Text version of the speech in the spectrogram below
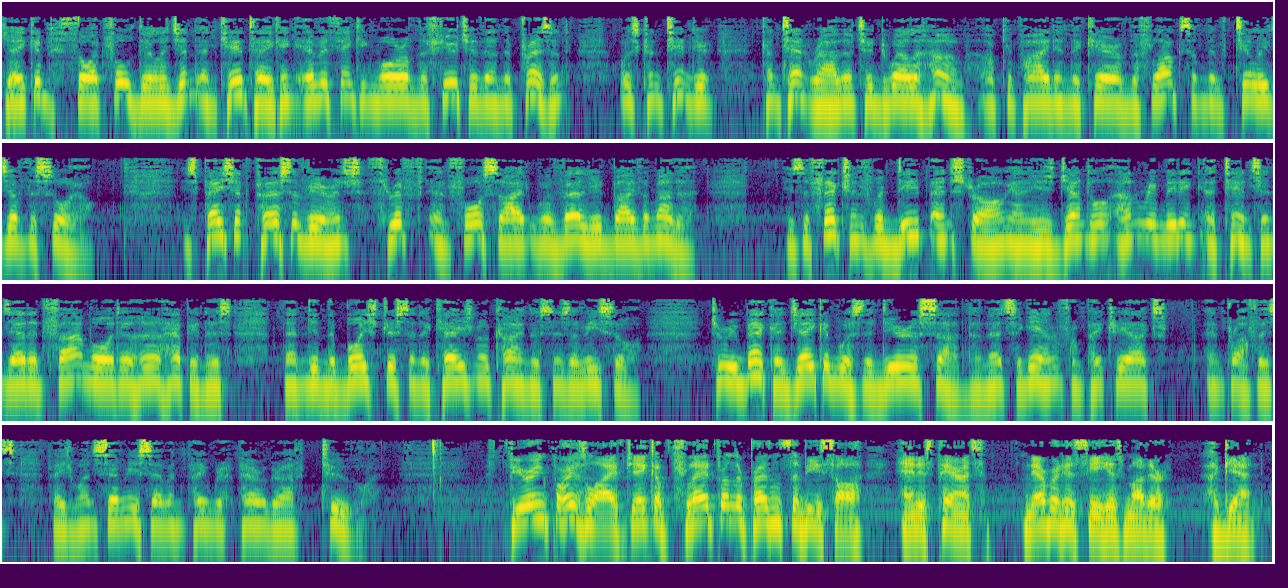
Jacob, thoughtful, diligent, and caretaking, ever thinking more of the future than the present, was continue, content rather to dwell at home, occupied in the care of the flocks and the tillage of the soil. His patient perseverance, thrift, and foresight were valued by the mother. His affections were deep and strong, and his gentle, unremitting attentions added far more to her happiness than did the boisterous and occasional kindnesses of Esau. To Rebekah, Jacob was the dearest son, and that's again from Patriarchs and Prophets, page 177, paragraph 2. Fearing for his life, Jacob fled from the presence of Esau and his parents, never to see his mother again.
